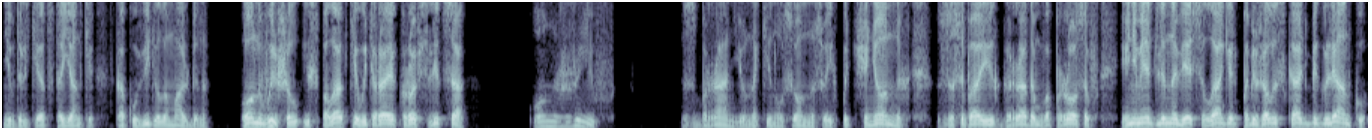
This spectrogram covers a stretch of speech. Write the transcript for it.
невдалеке от стоянки, как увидела Мальбина. Он вышел из палатки, вытирая кровь с лица. Он жив! С бранью накинулся он на своих подчиненных, засыпая их градом вопросов, и немедленно весь лагерь побежал искать беглянку.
